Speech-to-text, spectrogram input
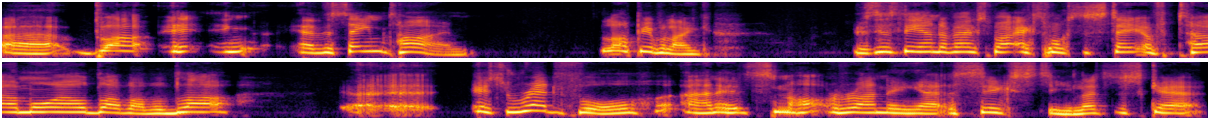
Uh, but it, in, at the same time, a lot of people are like, is this the end of Xbox? Xbox's state of turmoil. Blah blah blah blah. Uh, it's Redfall, and it's not running at sixty. Let's just get a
